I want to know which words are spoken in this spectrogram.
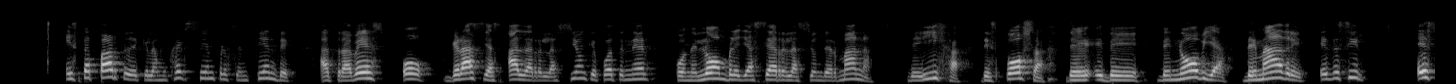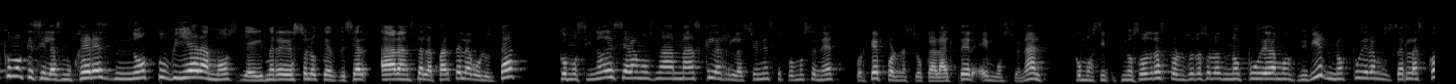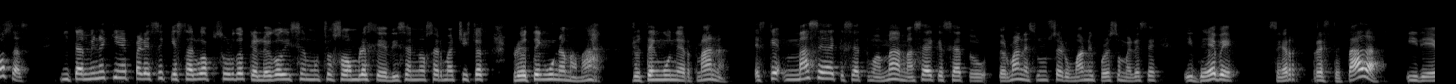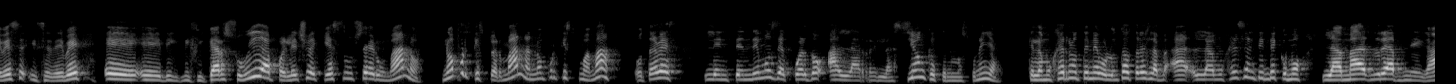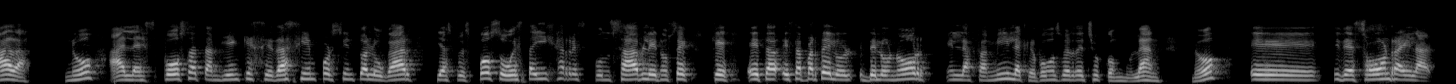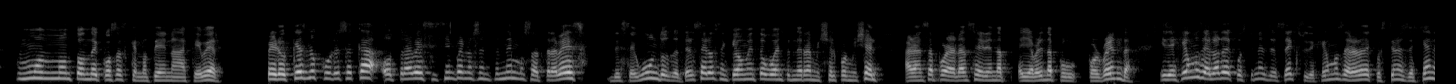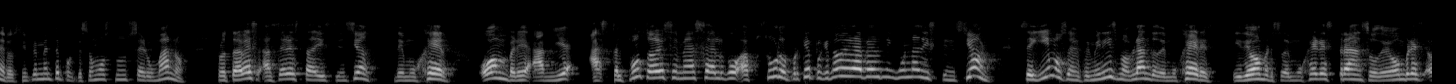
esta parte de que la mujer siempre se entiende a través o gracias a la relación que pueda tener con el hombre, ya sea relación de hermana, de hija, de esposa, de, de, novia, de madre. Es decir, es como que si las mujeres no tuviéramos, y ahí me regreso a lo que decía Aranza, la parte de la voluntad, como si no deseáramos nada más que las relaciones que podemos tener. ¿Por qué? Por nuestro carácter emocional. Como si nosotras por nosotras solas no pudiéramos vivir, no pudiéramos hacer las cosas. Y también aquí me parece que es algo absurdo que luego dicen muchos hombres que dicen no ser machistas, pero yo tengo una mamá, yo tengo una hermana. Es que más allá de que sea tu mamá, más allá de que sea tu, hermana, es un ser humano y por eso merece y debe ser respetada y, debe y se debe eh, eh, dignificar su vida por el hecho de que es un ser humano, no porque es tu hermana, no porque es tu mamá. Otra vez, le entendemos de acuerdo a la relación que tenemos con ella, que la mujer no tiene voluntad, otra vez la, la mujer se entiende como la madre abnegada, ¿no? A la esposa también que se da 100% al hogar y a su esposo, o esta hija responsable, no sé, que esta, parte del, honor en la familia, que lo podemos ver de hecho con Mulan, ¿no? Eh, y deshonra y un montón de cosas que no tienen nada que ver. Pero ¿qué es lo curioso acá? Otra vez, si siempre nos entendemos a través de segundos, de terceros, ¿en qué momento voy a entender a Michelle por Michelle, Aranza por Aranza y, a Brenda por, por, Brenda? Y dejemos de hablar de cuestiones de sexo y dejemos de hablar de cuestiones de género, simplemente porque somos un ser humano. Pero otra vez, hacer esta distinción de mujer, hombre, a mí hasta el punto de se me hace algo absurdo. ¿Por qué? Porque no debe haber ninguna distinción. Seguimos en el feminismo hablando de mujeres y de hombres, o de mujeres trans, o de hombres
